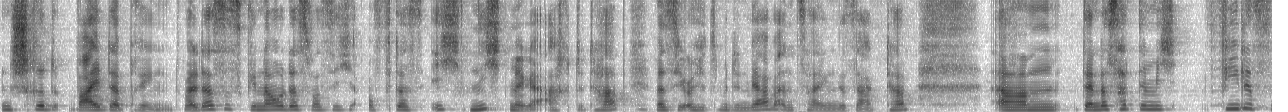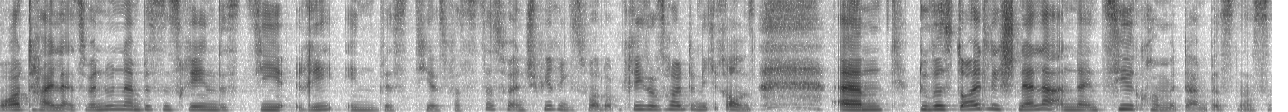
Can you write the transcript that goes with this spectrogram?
einen Schritt weiterbringt. Weil das ist genau das, was ich, auf das ich nicht mehr geachtet habe, was ich euch jetzt mit den Werbeanzeigen gesagt habe. Ähm, denn das hat nämlich viele Vorteile, als wenn du in dein Business reinvesti reinvestierst. Was ist das für ein schwieriges Wort? Ich kriege das heute nicht raus. Ähm, du wirst deutlich schneller an dein Ziel kommen mit deinem Business.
